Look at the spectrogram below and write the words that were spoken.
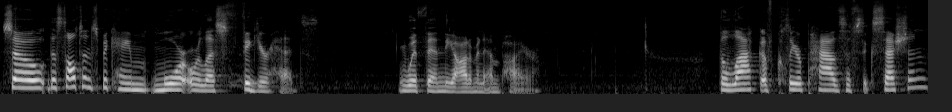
So the sultans became more or less figureheads within the Ottoman Empire. The lack of clear paths of succession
